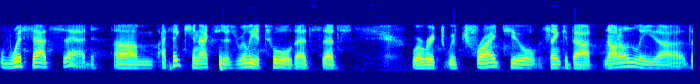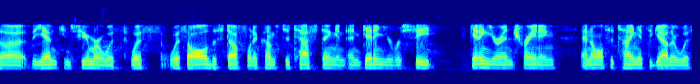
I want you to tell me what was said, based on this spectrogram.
with that said, um, I think Kinexit is really a tool that's that's where we have tried to think about not only uh, the the end consumer with with with all the stuff when it comes to testing and, and getting your receipt, getting your end training, and also tying it together with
